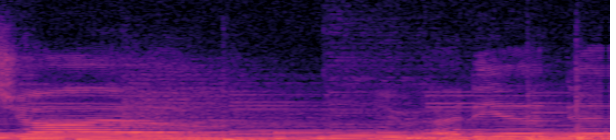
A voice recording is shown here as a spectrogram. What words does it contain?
child, you had your day.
